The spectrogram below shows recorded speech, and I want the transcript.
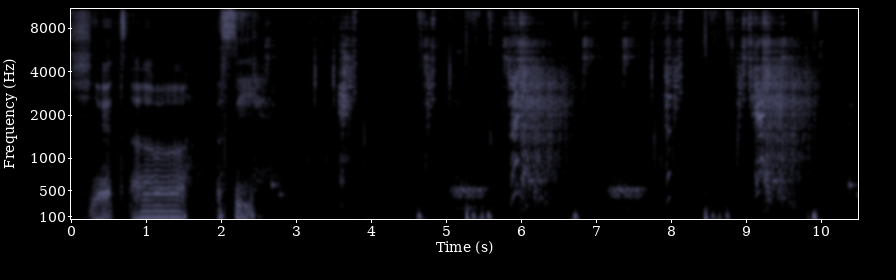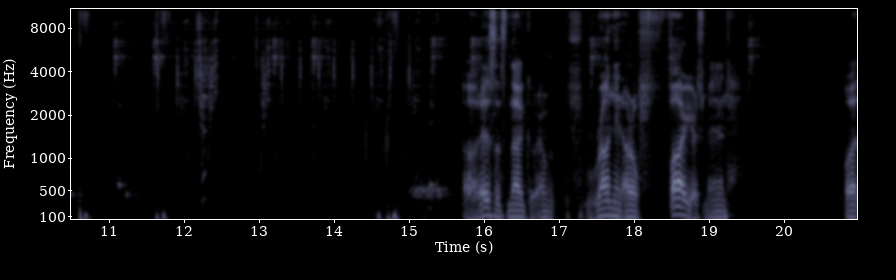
Shit. Uh, let's see. Oh, this is not good. I'm running out of fires, man. What?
